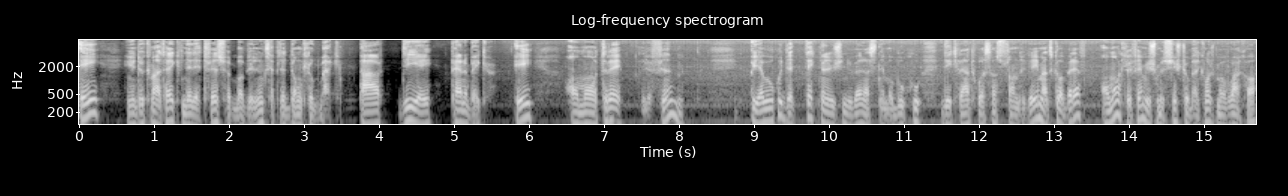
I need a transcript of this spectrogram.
Et il y a un documentaire qui venait d'être fait sur Bob Dylan qui s'appelait Don't Look Back par D.A. Pennebaker. Et on montrait le film. Il y a beaucoup de technologies nouvelles en cinéma, beaucoup d'écrans 360 degrés. Mais en tout cas, bref, on montre le film et je me suis, j'étais au balcon, je me vois encore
